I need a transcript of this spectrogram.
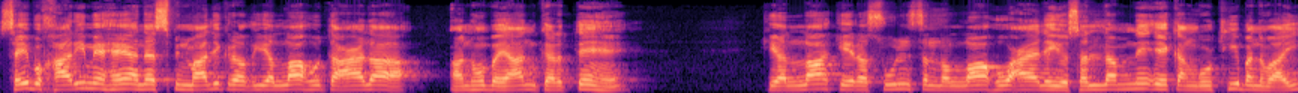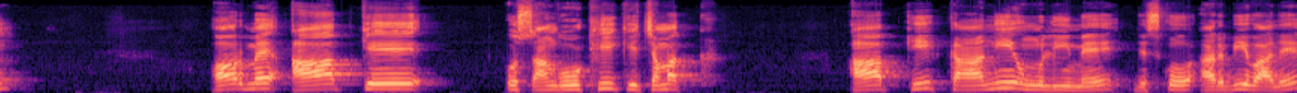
सही बुखारी में है, अनस बिन मालिक रज़ी अल्लाह तह बयान करते हैं कि अल्लाह के रसूल सल्लल्लाहु अलैहि वसल्लम ने एक अंगूठी बनवाई और मैं आपके उस अंगूठी की चमक, आपकी कानी उंगली में, जिसको अरबी वाले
